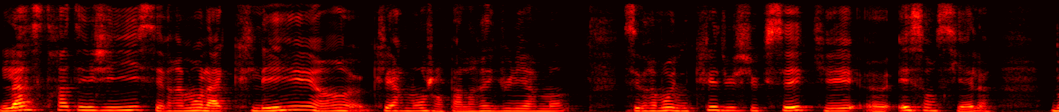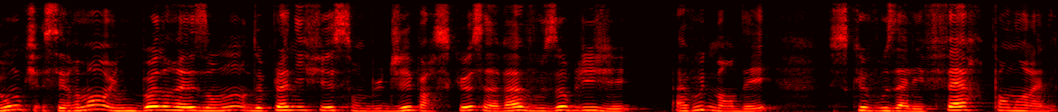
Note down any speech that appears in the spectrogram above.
la stratégie, c'est vraiment la clé, hein. clairement j'en parle régulièrement, c'est vraiment une clé du succès qui est euh, essentielle. Donc c'est vraiment une bonne raison de planifier son budget parce que ça va vous obliger à vous demander ce que vous allez faire pendant l'année.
